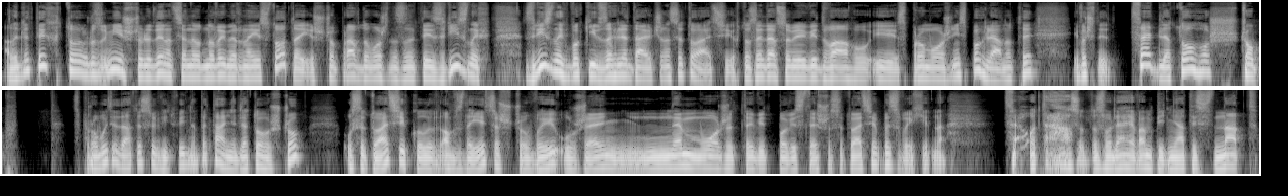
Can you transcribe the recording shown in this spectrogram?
Але для тих, хто розуміє, що людина це не одновимірна істота, і що правду можна знайти з різних з різних боків, заглядаючи на ситуацію, хто знайде в собі відвагу і спроможність поглянути і бачити, це для того, щоб спробуйте дати собі відповідь на питання, для того, щоб у ситуації, коли вам здається, що ви уже не можете відповісти, що ситуація безвихідна. Це одразу дозволяє вам піднятись над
